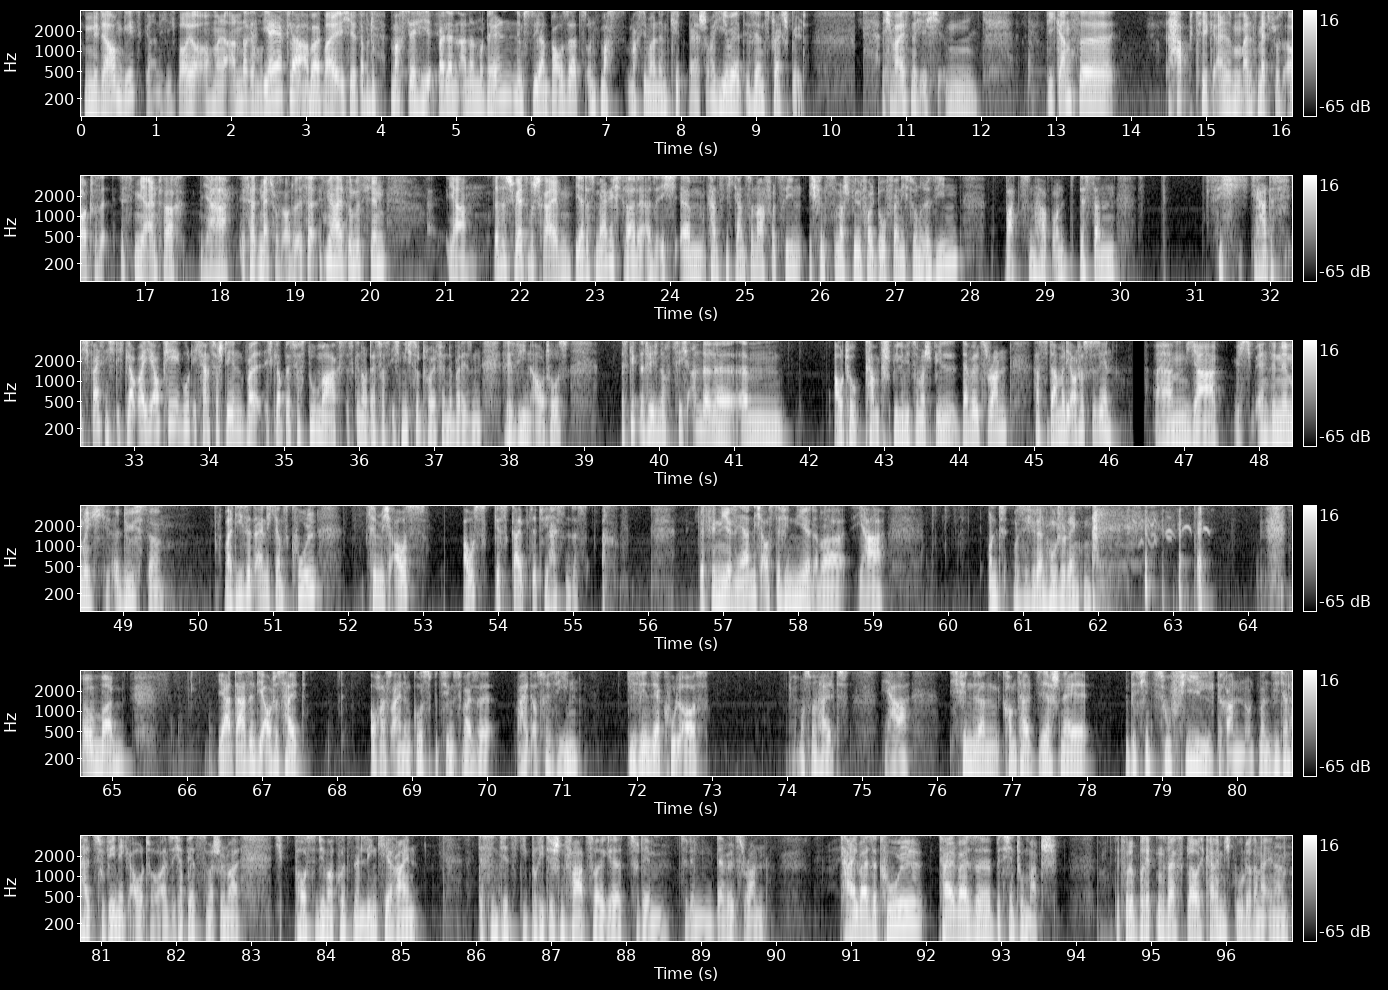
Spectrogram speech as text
Nee, darum geht's gar nicht. Ich baue ja auch meine andere Modelle. Ja, ja, klar, zusammen, aber, ich jetzt aber du machst ja hier bei deinen anderen Modellen, nimmst du ja einen Bausatz und machst maximal einen Kit-Bash. Aber hier wird, ist ja ein Scratch-Bild. Ich weiß nicht, ich. Ähm, die ganze Haptik eines, eines Matchbox-Autos ist mir einfach, ja, ist halt ein Matchbox-Auto. Ist, ist mir halt so ein bisschen, ja, das ist schwer zu beschreiben. Ja, das merke ich gerade. Also ich ähm, kann es nicht ganz so nachvollziehen. Ich finde es zum Beispiel voll doof, wenn ich so einen Resin-Batzen habe und das dann sich, ja, das, ich weiß nicht. Ich glaube, okay, gut, ich kann es verstehen, weil ich glaube, das, was du magst, ist genau das, was ich nicht so toll finde bei diesen Resin-Autos. Es gibt natürlich noch zig andere ähm, Autokampfspiele wie zum Beispiel Devil's Run. Hast du da mal die Autos gesehen? Ähm, ja, ich entsinne mich düster. Weil die sind eigentlich ganz cool, ziemlich aus, ausgesculptet. Wie heißt denn das? Definiert. Ja, nicht ausdefiniert, aber ja. Und muss ich wieder an Hushu denken. oh Mann. Ja, da sind die Autos halt auch aus einem Guss, beziehungsweise halt aus Resin. Die sehen sehr cool aus. Muss man halt, ja, ich finde, dann kommt halt sehr schnell ein bisschen zu viel dran und man sieht dann halt zu wenig Auto. Also ich habe jetzt zum Beispiel mal, ich poste dir mal kurz einen Link hier rein. Das sind jetzt die britischen Fahrzeuge zu dem, zu dem Devil's Run. Teilweise cool, teilweise ein bisschen too much. Jetzt, wo du Briten sagst, glaube ich, kann ich mich gut daran erinnern.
